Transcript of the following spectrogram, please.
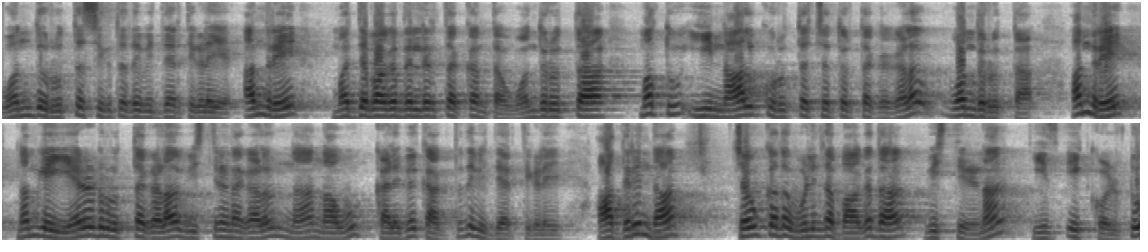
ಒಂದು ವೃತ್ತ ಸಿಗುತ್ತದೆ ವಿದ್ಯಾರ್ಥಿಗಳೇ. ಅಂದರೆ ಮಧ್ಯಭಾಗದಲ್ಲಿರ್ತಕ್ಕಂಥ ಒಂದು ವೃತ್ತ ಮತ್ತು ಈ ನಾಲ್ಕು ವೃತ್ತ ಚತುರ್ಥಕಗಳ ಒಂದು ವೃತ್ತ. ಅಂದರೆ ನಮಗೆ ಎರಡು ವೃತ್ತಗಳ ವಿಸ್ತೀರ್ಣಗಳನ್ನು ನಾವು ಕಳಿಬೇಕಾಗ್ತದೆ ವಿದ್ಯಾರ್ಥಿಗಳೇ. ಆದ್ದರಿಂದ ಚೌಕದ ಉಳಿದ ಭಾಗದ ವಿಸ್ತೀರ್ಣ ಈಸ್ ಈಕ್ವಲ್ ಟು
